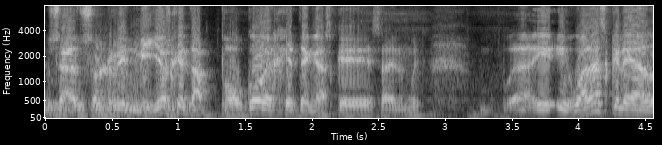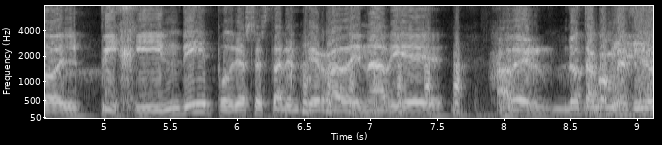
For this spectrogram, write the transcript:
O sea, son ritmillos que tampoco es que tengas que saber mucho. I- Igual has creado el piji indie, podrías estar en tierra de nadie. A ver, ¿no te ha convencido?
